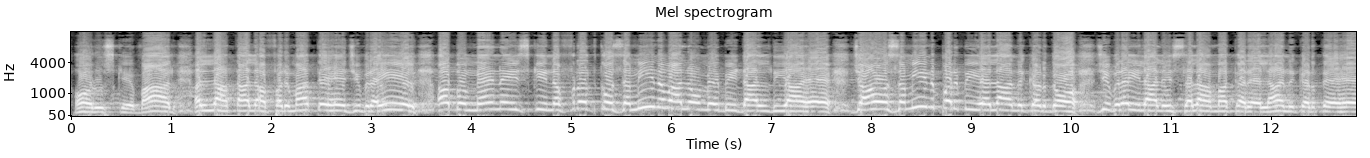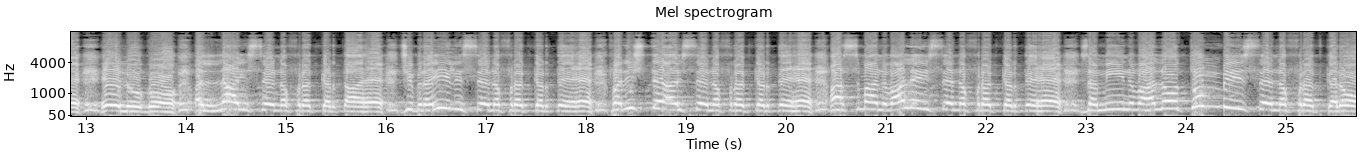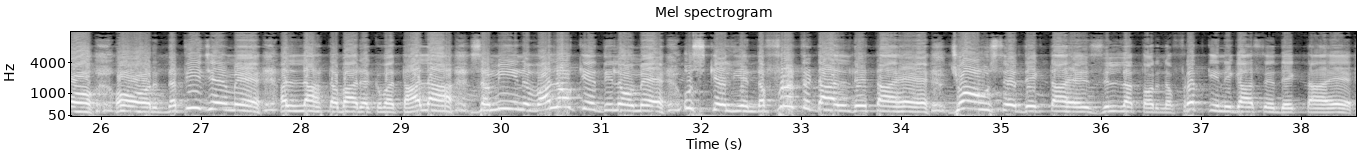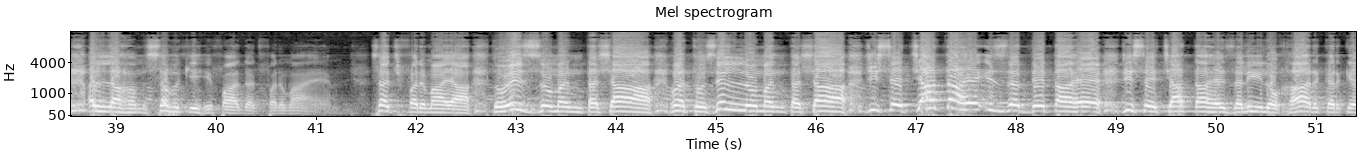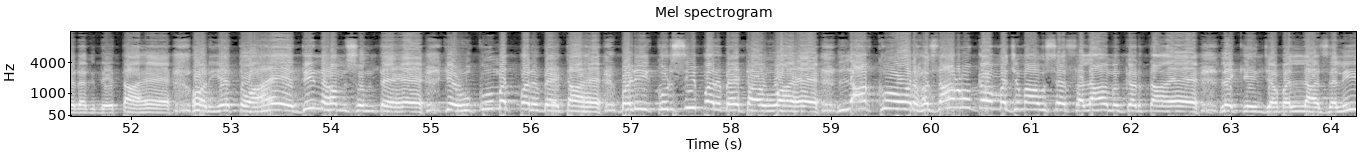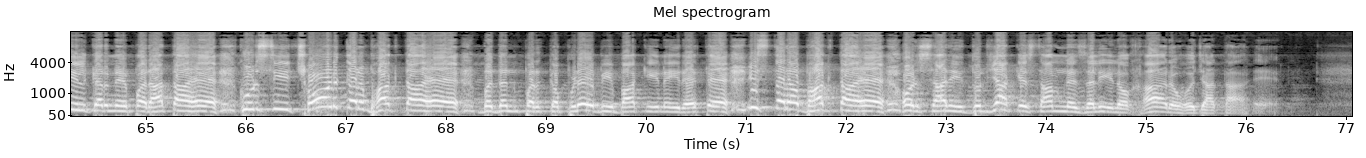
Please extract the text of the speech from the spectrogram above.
اور اس کے بعد اللہ تعالیٰ فرماتے ہیں، جبرائیل، اب میں نے اس کی نفرت کو زمین والوں میں بھی ڈال دیا ہے۔ جاؤ زمین پر بھی اعلان کر دو۔ جبرائیل علیہ السلام آ کر اعلان کرتے ہیں، اے لوگو، اللہ اس سے نفرت کرتا ہے، جبرائیل اس سے نفرت کرتے ہیں، فرشتے اس سے نفرت کرتے ہیں، آسمان والے اس سے نفرت کرتے ہیں۔ زمین والوں، تم بھی اس سے نفرت کرو۔ اور نتیجے میں اللہ تبارک و تعالی زمین والوں کے دلوں میں اس کے لیے نفرت ڈال دیتا ہے، جو اسے دیکھتا ہے ذلت اور نفرت کی نگاہ سے دیکھتا ہے۔ اللہ ہم سب کی حفاظت فرمائے۔ سچ فرمایا، تو عز من تشا و تو ذل من تشا جسے چاہتا ہے عزت دیتا ہے، جسے چاہتا ہے ذلیل و خار کر کے رکھ دیتا ہے۔ اور یہ تو آئے دن ہم سنتے ہیں کہ حکومت پر بیٹھا ہے، بڑی کرسی پر بیٹھا ہوا ہے۔ لاکھوں اور ہزاروں کا مجمع اسے سلام کرتا ہے، لیکن جب اللہ ذلیل کرنے پر آتا ہے، کرسی چھوڑ کر بھاگتا ہے، بدن پر کپڑے بھی باقی نہیں رہتے۔ اس طرح بھاگتا ہے اور ساری دنیا کے سامنے ذلیل و خار ہو جاتا ہے۔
